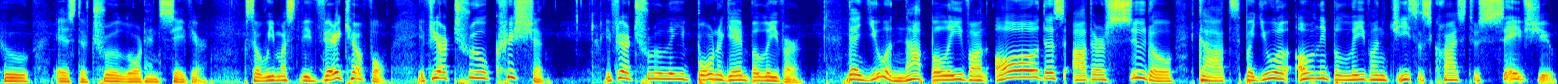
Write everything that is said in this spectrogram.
who is the true Lord and Savior. So we must be very careful. If you're a true Christian, if you're a truly born again believer, then you will not believe on all those other pseudo gods, but you will only believe on Jesus Christ who saves you.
